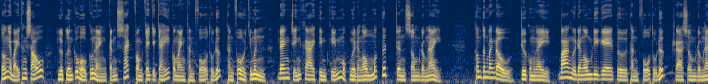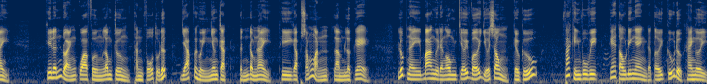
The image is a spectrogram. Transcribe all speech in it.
Tối ngày 7 tháng 6, lực lượng cứu hộ cứu nạn cảnh sát phòng cháy chữa cháy công an thành phố Thủ Đức, thành phố Hồ Chí Minh đang triển khai tìm kiếm một người đàn ông mất tích trên sông Đồng Nai. Thông tin ban đầu, trưa cùng ngày, ba người đàn ông đi ghe từ thành phố Thủ Đức ra sông Đồng Nai. Khi đến đoạn qua phường Long Trường, thành phố Thủ Đức, giáp với huyện Nhân Trạch, tỉnh Đồng Nai, thì gặp sóng mạnh làm lật ghe. Lúc này, ba người đàn ông chới với giữa sông kêu cứu. Phát hiện vụ việc, ghe tàu đi ngang đã tới cứu được hai người,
